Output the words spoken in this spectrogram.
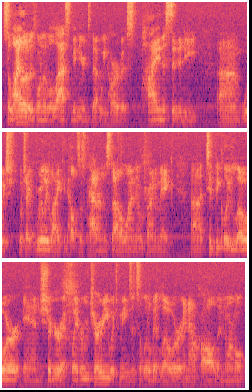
Celilo is one of the last vineyards that we harvest, high in acidity, um, which which I really like. It helps us pattern the style of wine that we're trying to make. Uh, typically lower in sugar at flavor maturity, which means it's a little bit lower in alcohol than normal,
